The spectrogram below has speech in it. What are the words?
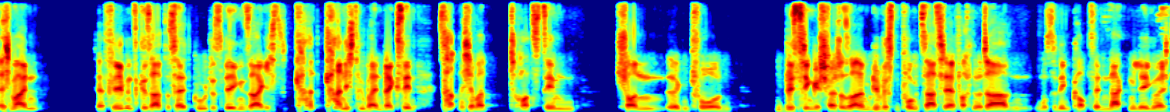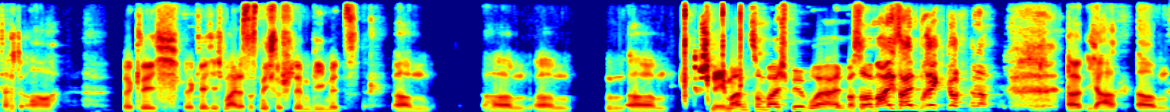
ich meine, der Film insgesamt ist halt gut, deswegen sage ich, kann, kann ich drüber hinwegsehen. Es hat mich aber trotzdem schon irgendwo ein bisschen gestört. Also an einem gewissen Punkt saß ich einfach nur da und musste den Kopf in den Nacken legen, weil ich dachte, oh, wirklich, wirklich. Ich meine, es ist nicht so schlimm wie mit ähm, ähm, ähm, ähm, Schneemann zum Beispiel, wo er einfach so am Eis einbricht, Gottverdammt. Äh, ja, ähm,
